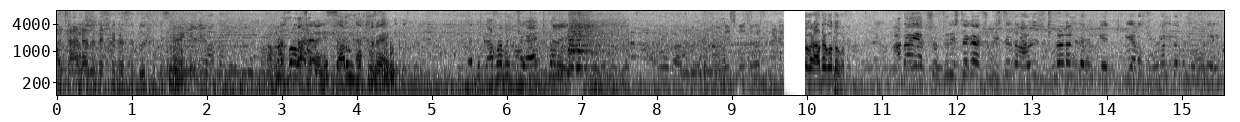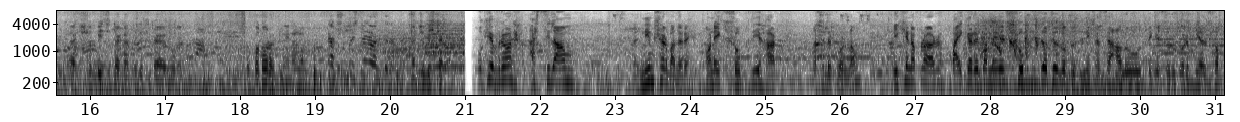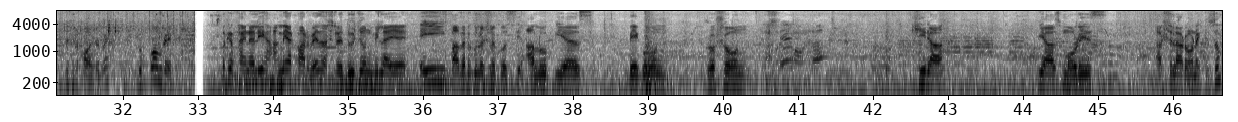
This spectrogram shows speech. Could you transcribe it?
আর চায়না যেটা সেটা হচ্ছে দুশো বিশ টাকা কেজি। আমরা কাঁচাটা নিচ্ছি একশো টাকা কেজি? আদা কত করে? আদা একশো তিরিশ টাকা একশো বিশ টাকা আর ওই নিতে পারবেন কে পিয়াটা নিতে পারবেন একশো বিশ টাকা তিরিশ টাকা করে। তো কত রাখেন একশো বিশ টাকা রাখতে একশো বিশ টাকা। ওকে ভ্রমণ আসছিলাম নিমসার বাজারে। অনেক সবজি হাট আসলে করলাম। এইখানে আপনার পাইকারি দামে সবজি জাতীয় যত জিনিস আছে, আলু থেকে শুরু করে পেঁয়াজ, সব কিছু পাওয়া যাবে। খুব কম রেট ওকে ফাইনালি আমি আর পারভেজ আসলে দুইজন মিলাইয়ে এই বাজারগুলো আসলে করছি। আলু, পেঁয়াজ, বেগুন, রসুন, ক্ষীরা, পেঁয়াজ, মরিচ আসলে আরও অনেক কিছু।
